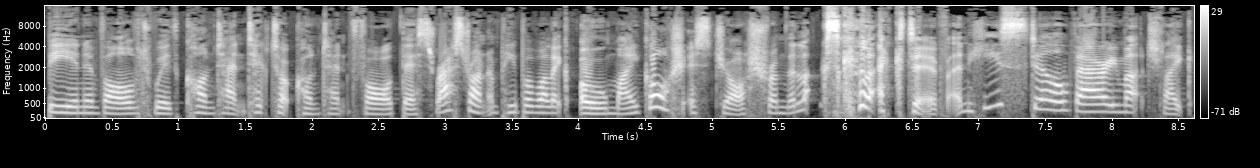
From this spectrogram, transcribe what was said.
being involved with content, TikTok content for this restaurant. And people were like, oh my gosh, it's Josh from the Lux Collective. And he's still very much like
